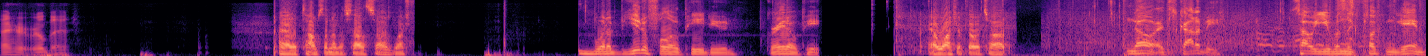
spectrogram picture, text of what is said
got hurt real bad. I got a Thompson on the south side. Watch. What a beautiful OP, dude. Great OP. Yeah, watch it though. It's hot. No, it's gotta be. It's how you win the fucking game.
